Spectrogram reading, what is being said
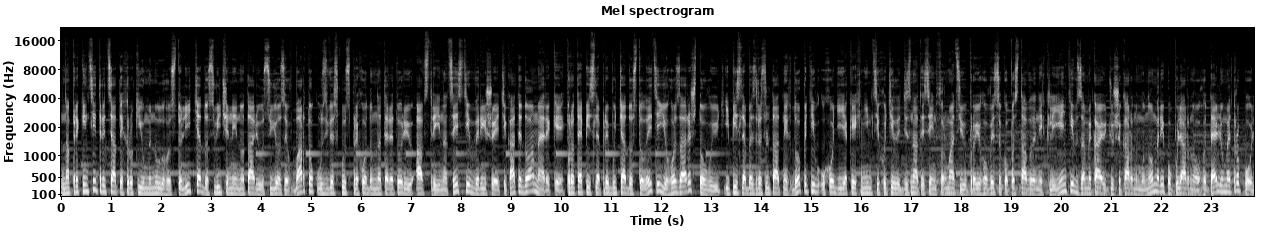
Наприкінці 30-х років минулого століття досвідчений нотаріус Йозеф Барток у зв'язку з приходом на територію Австрії нацистів вирішує тікати до Америки. Проте після прибуття до столиці його заарештовують, і після безрезультатних допитів, у ході яких німці хотіли дізнатися інформацію про його високопоставлених клієнтів, замикають у шикарному номері популярного готелю Метрополь.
